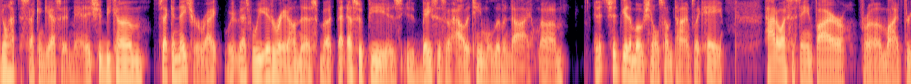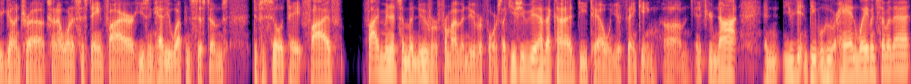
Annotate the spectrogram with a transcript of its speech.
don't have to second guess it, man. It should become second nature, right? That's what we iterate on this, but that SOP is the basis of how the team will live and die. Um, and it should get emotional sometimes, like, hey, how do I sustain fire from my three gun trucks? And I want to sustain fire using heavy weapon systems to facilitate five five minutes of maneuver for my maneuver force. Like you should be, have that kind of detail when you're thinking. Um, and if you're not, and you're getting people who are hand waving some of that,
